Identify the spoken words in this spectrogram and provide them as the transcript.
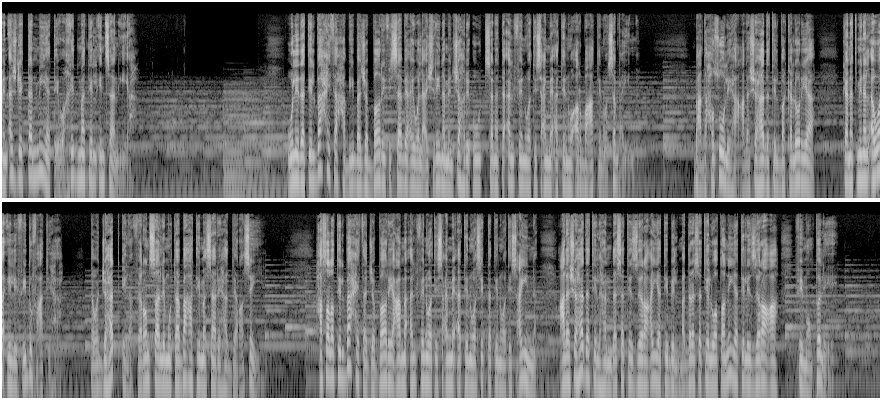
من أجل التنمية وخدمة الإنسانية. ولدت الباحثة حبيبة جباري في السابع والعشرين من شهر أوت سنة 1974 بعد حصولها على شهادة البكالوريا كانت من الأوائل في دفعتها. توجهت إلى فرنسا لمتابعة مسارها الدراسي. حصلت الباحثة جباري عام 1996 على شهادة الهندسة الزراعية بالمدرسة الوطنية للزراعة في مونبوليه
